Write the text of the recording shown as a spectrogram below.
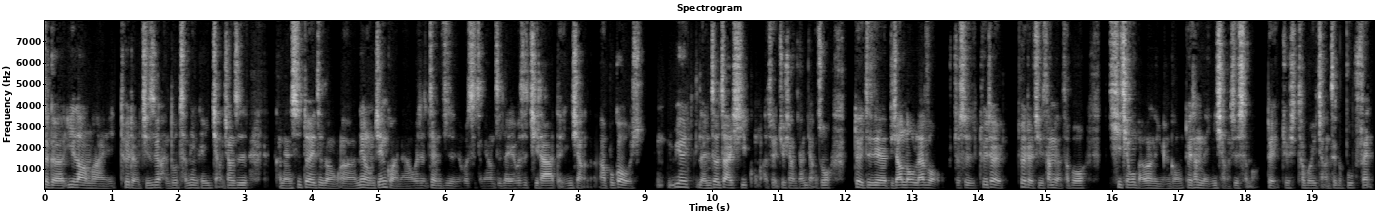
这个伊朗买 Twitter，其实有很多层面可以讲，像是可能是对这种呃内容监管啊，或是政治，或是怎么样之类，或是其他的影响的啊。不过因为人就在戏骨嘛，所以就想讲讲说，对这些比较 low level，就是 Twitter，Twitter 其实他们有差不多七千五百万的员工，对他们的影响是什么？对，就是差不多讲这个部分。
